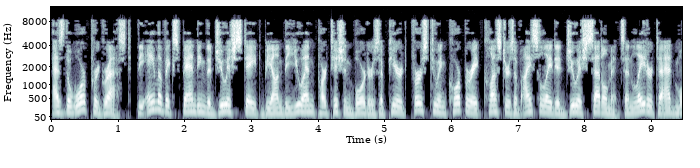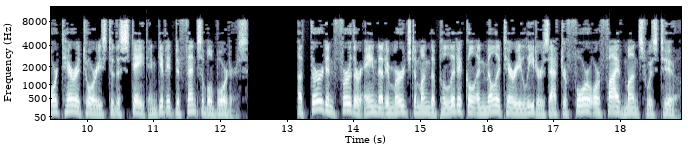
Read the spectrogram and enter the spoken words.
As the war progressed, the aim of expanding the Jewish state beyond the UN partition borders appeared, first to incorporate clusters of isolated Jewish settlements and later to add more territories to the state and give it defensible borders. A third and further aim that emerged among the political and military leaders after four or five months was to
